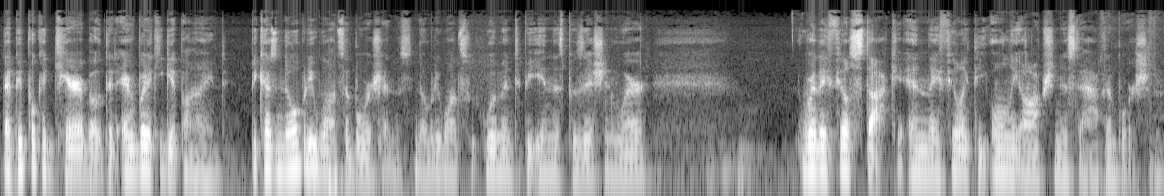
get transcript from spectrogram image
that people could care about, that everybody could get behind. Because nobody wants abortions. Nobody wants women to be in this position where where they feel stuck and they feel like the only option is to have an abortion.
